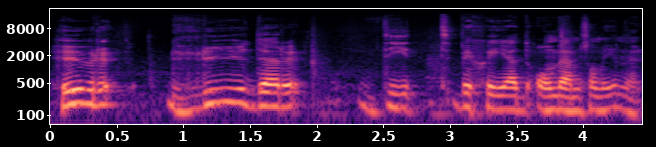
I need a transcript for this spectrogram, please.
Hur lyder ditt besked om vem som vinner?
